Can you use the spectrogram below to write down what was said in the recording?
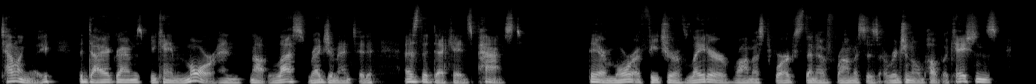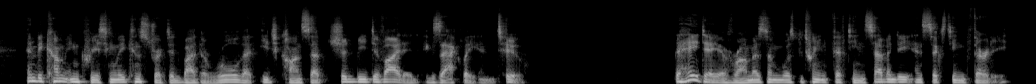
Tellingly, the diagrams became more and not less regimented as the decades passed. They are more a feature of later Ramist works than of Ramus's original publications, and become increasingly constricted by the rule that each concept should be divided exactly in two. The heyday of Ramism was between 1570 and 1630,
